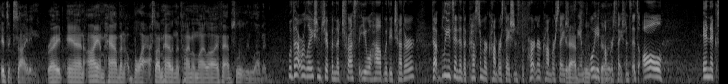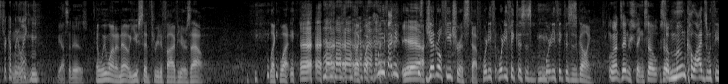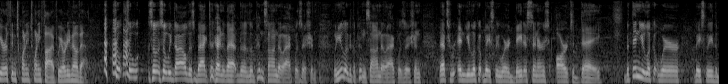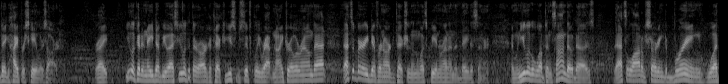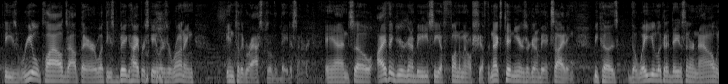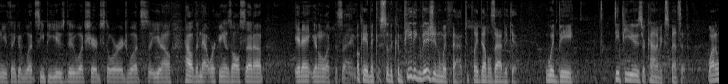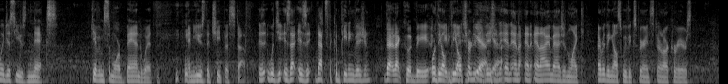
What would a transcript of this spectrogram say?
It's exciting, right? And I am having a blast. I'm having the time of my life. Absolutely love it. Well, that relationship and the trust that you will have with each other, that bleeds into the customer conversations, the partner conversations, the employee does. conversations. It's all inextricably mm-hmm. linked. Yes, it is. And we want to know, you said three to five years out. like what? like what? what do you th- I mean, Yeah. just general futurist stuff. Where do you, th- where do you think this is, where do you think this is going? Well, that's interesting. So, So moon collides with the earth in 2025. We already know that. So, so, so, so we dial this back to kind of that the, the Pensando acquisition. When you look at the Pensando acquisition, that's and you look at basically where data centers are today, but then you look at where basically the big hyperscalers are, right? You look at an AWS, you look at their architecture, you specifically wrap Nitro around that. That's a very different architecture than what's being run in the data center. And when you look at what Pensando does, that's a lot of starting to bring what these real clouds out there, what these big hyperscalers are running into the grasp of the data center. And so I think you're going to be see a fundamental shift. The next 10 years are going to be exciting because the way you look at a data center now when you think of what CPUs do, what shared storage, what's, you know, how the networking is all set up, it ain't going to look the same. Okay, the, so the competing vision with that, to play devil's advocate, would be DPUs are kind of expensive. Why don't we just use NICs, give them some more bandwidth, and use the cheapest stuff? Is, would you, is that is it? That's the competing vision, That that could be or the the vision. alternative Yeah, vision? yeah. And, and and and I imagine like everything else we've experienced in our careers,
